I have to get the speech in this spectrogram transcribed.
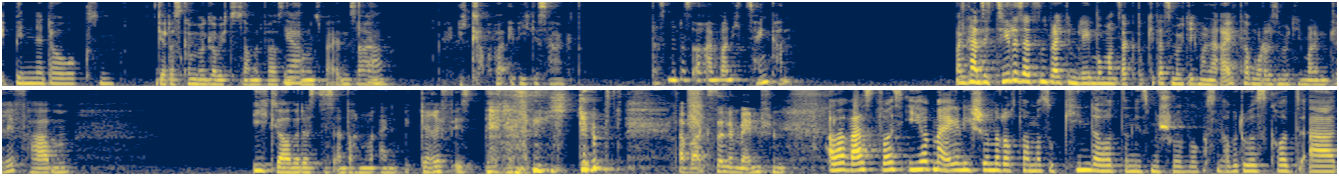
Ich bin nicht erwachsen. Ja, das können wir, glaube ich, zusammenfassen Ja. von uns beiden sagen. Ich glaube aber, wie gesagt, dass man das auch einfach nicht sein kann. Man kann sich Ziele setzen, vielleicht im Leben, wo man sagt, okay, das möchte ich mal erreicht haben oder das möchte ich mal im Griff haben. Ich glaube, dass das einfach nur ein Begriff ist, den es nicht gibt. Erwachsene Menschen. Aber weißt du was, ich habe mir eigentlich schon immer gedacht, wenn man so Kinder hat, dann ist man schon erwachsen. Aber du hast gerade auch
